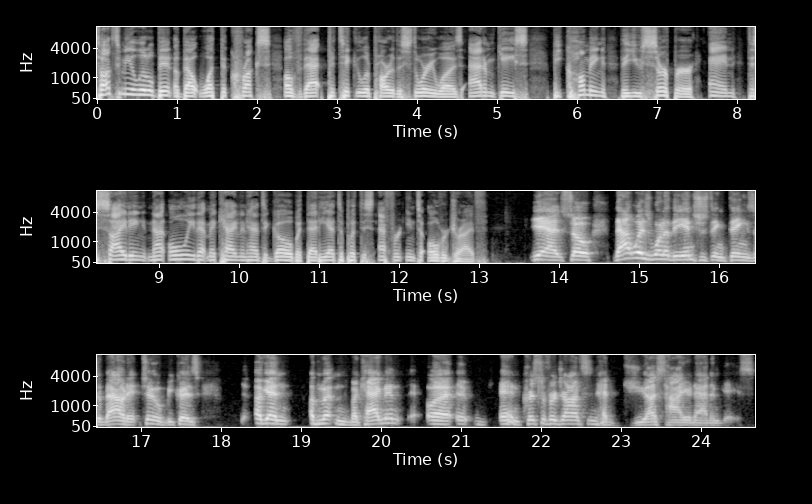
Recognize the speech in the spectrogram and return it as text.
talk to me a little bit about what the crux of that particular part of the story was. Adam Gase becoming the usurper and deciding not only that Maccagnan had to go, but that he had to put this effort into overdrive. Yeah, so that was one of the interesting things about it too, because again, Maccagnan uh, and Christopher Johnson had just hired Adam Gase.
